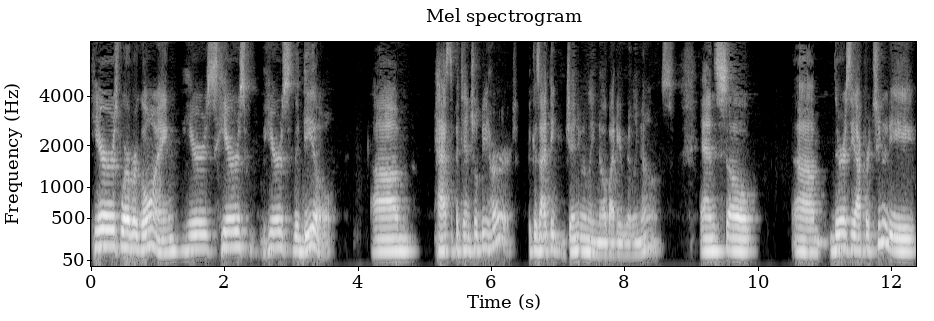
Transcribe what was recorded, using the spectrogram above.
here's where we're going. Here's here's here's the deal," um, has the potential to be heard because I think genuinely nobody really knows, and so um, there is the opportunity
